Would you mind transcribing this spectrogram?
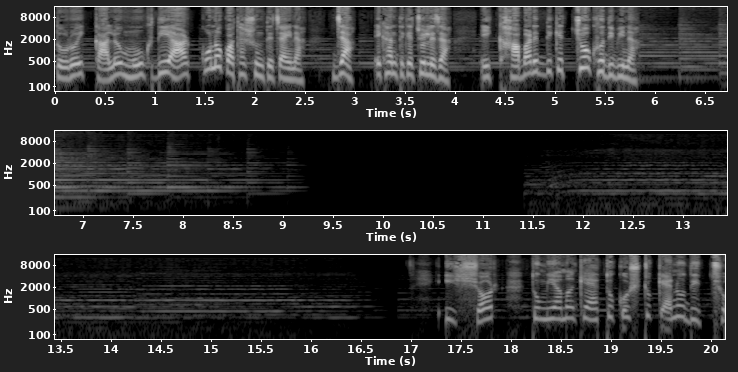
তোর ওই কালো মুখ দিয়ে আর কোনো কথা শুনতে চাই না। যা, এখান থেকে চলে যা। এই খাবারের দিকে চোখও দিবি না। ঈশ্বর, তুমি আমাকে এত কষ্ট কেন দিচ্ছ?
